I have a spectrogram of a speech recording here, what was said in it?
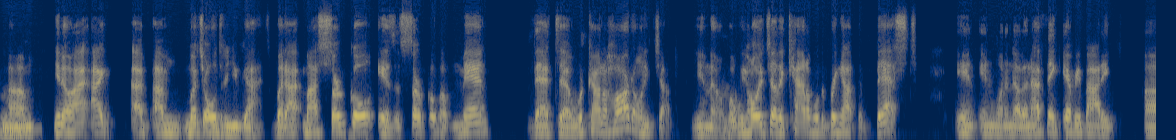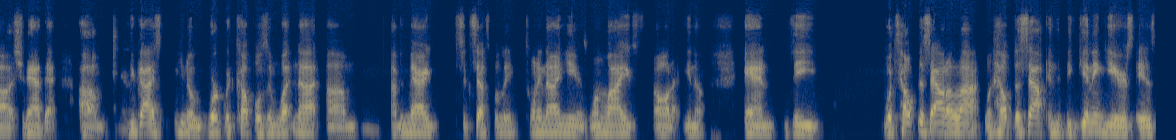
Mm-hmm. Um, you know, I, I, I I'm much older than you guys, but I, my circle is a circle of men that uh, we're kind of hard on each other. You know, but we hold each other accountable to bring out the best in in one another, and I think everybody uh, should have that. Um, you guys, you know, work with couples and whatnot. Um, I've been married successfully 29 years, one wife, all that, you know, and the what's helped us out a lot, what helped us out in the beginning years is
